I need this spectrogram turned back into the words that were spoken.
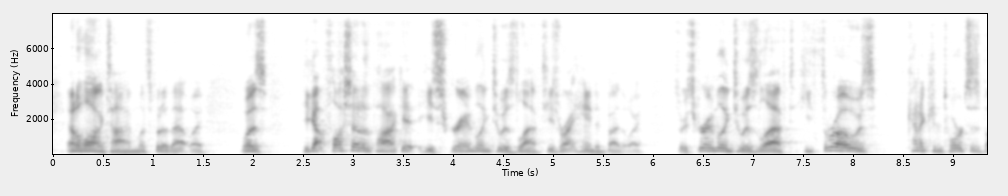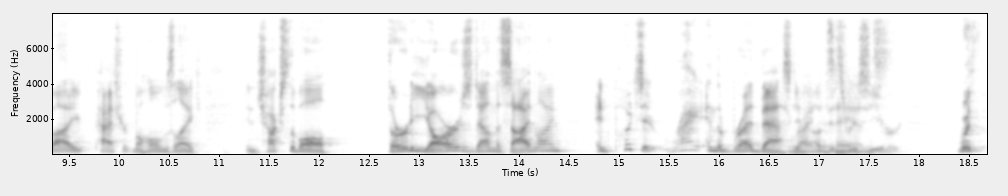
In a long time, let's put it that way. Was he got flushed out of the pocket? He's scrambling to his left. He's right-handed, by the way. So he's scrambling to his left. He throws, He kind of contorts his body, Patrick Mahomes like, and chucks the ball 30 yards down the sideline and puts it right in the breadbasket Right of his his, receiver. With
